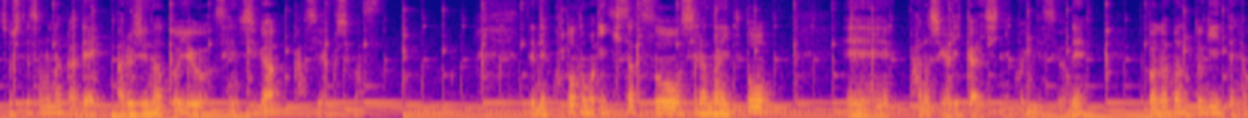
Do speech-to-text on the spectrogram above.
そしてその中でアルジュナという戦士が活躍します。でね事のいきさつを知らないと、えー、話が理解しにくいんですよね。バガバットギータには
